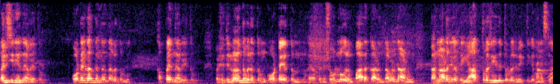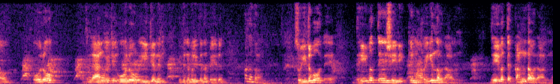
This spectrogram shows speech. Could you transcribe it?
മരിശിനി എന്നേ അറിയത്തുള്ളൂ. കോട്ടയക്കാർക്ക് എന്തെന്ന് അറിയത്തുള്ളൂ? കപ്പ എന്നേ അറിയത്തുള്ളൂ. പക്ഷേ തിരുവനന്തപുരത്തും കോട്ടയത്തും പിന്നെ ഷൊർണൂരും പാലക്കാടും തമിഴ്നാടും കർണാടകയിലൊക്കെ യാത്ര ചെയ്തിട്ടുള്ള ഒരു വ്യക്തിക്ക് മനസ്സിലാവും ഓരോ ലാംഗ്വേജിൽ ഓരോ റീജിയനിൽ ഇതിനെ വിളിക്കുന്ന പേര് പലതാണ് സോ ഇതുപോലെ ദൈവത്തെ ശരിക്കും അറിയുന്ന ഒരാളിന് ദൈവത്തെ കണ്ട ഒരാളിന്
